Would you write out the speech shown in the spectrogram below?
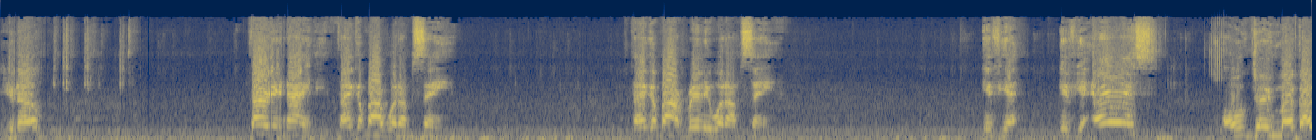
You know? 3090. Think about what I'm saying. Think about really what I'm saying. If you if you ask, oh J Mac, I,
